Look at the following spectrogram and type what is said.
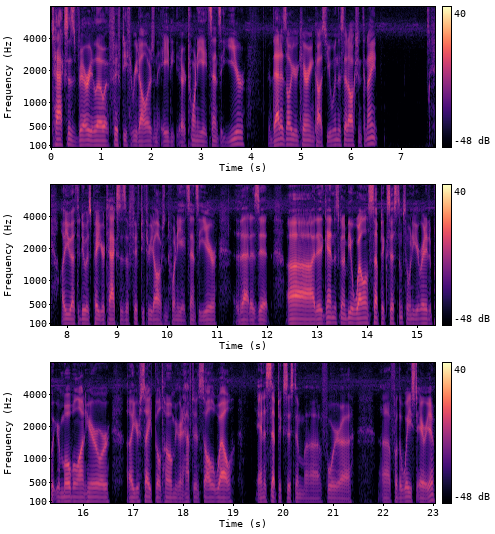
Taxes very low at $53.80 or 28 cents a year. That is all your carrying costs. You win this at auction tonight. All you have to do is pay your taxes of $53.28 a year. That is it. Uh, again, it's going to be a well and septic system. So when you get ready to put your mobile on here or uh, your site-built home, you're going to have to install a well and a septic system uh, for uh, uh, for the waste area.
